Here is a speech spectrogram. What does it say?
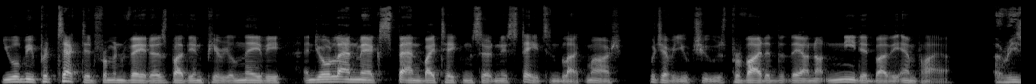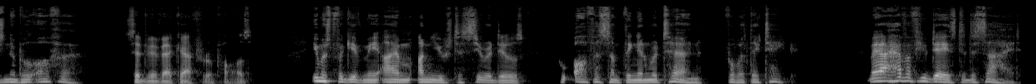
You will be protected from invaders by the Imperial Navy, and your land may expand by taking certain estates in Black Marsh, whichever you choose, provided that they are not needed by the Empire. A reasonable offer, said Vivec after a pause. You must forgive me, I am unused to Cyrodiils who offer something in return for what they take. May I have a few days to decide?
